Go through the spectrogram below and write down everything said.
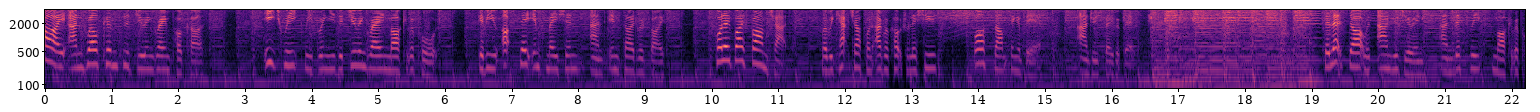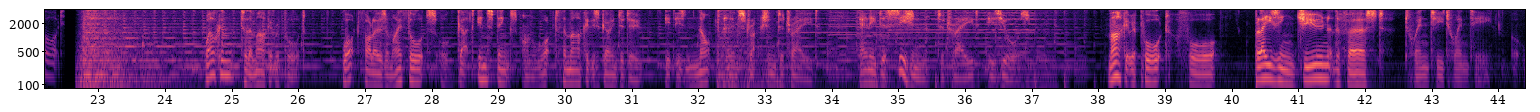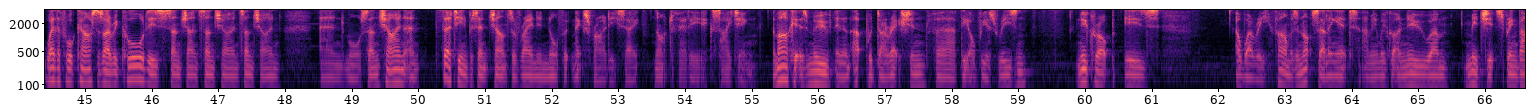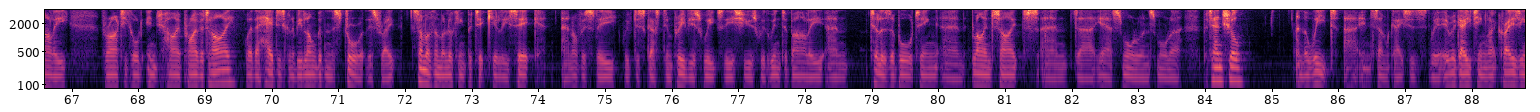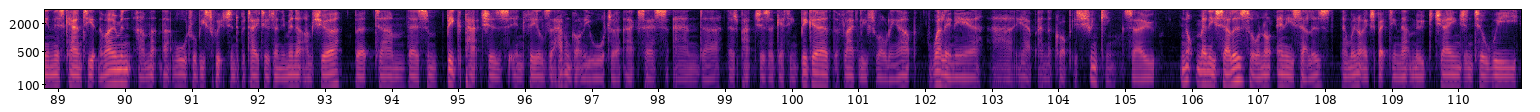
Hi, and welcome to the Dewing Grain podcast. Each week, we bring you the Dewing Grain Market Report, giving you up to date information and insider advice, followed by Farm Chat, where we catch up on agricultural issues while sampling a beer, Andrew's favourite bit. So let's start with Andrew Dewing and this week's market report. Welcome to the Market Report. What follows are my thoughts or gut instincts on what the market is going to do. It is not an instruction to trade. Any decision to trade is yours. Market report for blazing June the 1st, 2020. Weather forecast as I record is sunshine, sunshine, sunshine, and more sunshine, and 13% chance of rain in Norfolk next Friday, so not very exciting. The market has moved in an upward direction for the obvious reason. New crop is a worry. Farmers are not selling it. I mean, we've got a new um, midget spring barley variety called Inch High Private Eye, where the head is going to be longer than the straw at this rate. Some of them are looking particularly sick, and obviously, we've discussed in previous weeks the issues with winter barley and tillers aborting and blind sites and, uh, yeah, smaller and smaller potential. And the wheat, uh, in some cases, we're irrigating like crazy in this county at the moment. Um, that, that water will be switched into potatoes any minute, I'm sure. But um, there's some big patches in fields that haven't got any water access, and uh, those patches are getting bigger. The flag leaf's rolling up, well in ear, uh, yep, and the crop is shrinking. So not many sellers or not any sellers, and we're not expecting that mood to change until we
